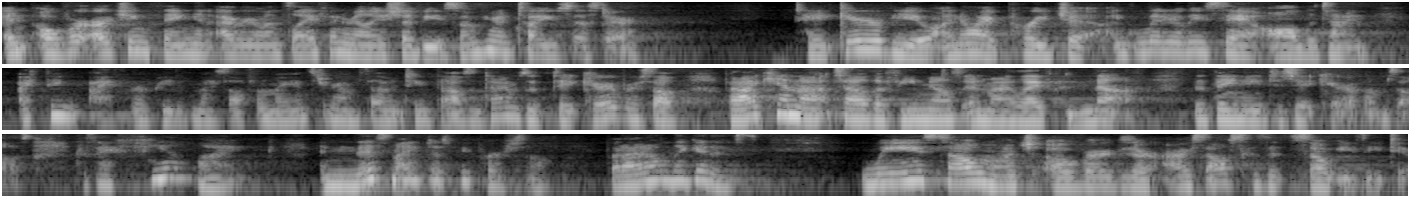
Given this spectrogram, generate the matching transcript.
an overarching thing in everyone's life and really should be. So, I'm here to tell you, sister, take care of you. I know I preach it, I literally say it all the time. I think I've repeated myself on my Instagram 17,000 times with take care of yourself, but I cannot tell the females in my life enough that they need to take care of themselves because I feel like and this might just be personal, but I don't think it is. We so much overexert ourselves because it's so easy to.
